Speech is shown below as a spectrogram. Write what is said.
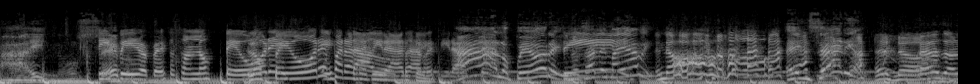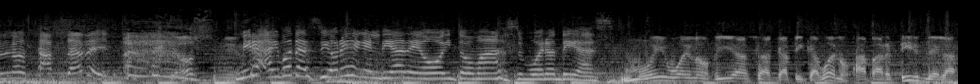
Ay, no Sí, sé. pero, pero estos son los peores. Los peores para retirarte. Para retirarte. Ah, los peores. ¿Y ¿No sale en Miami? No. ¿En serio? no. Pero son los top seven. Dios mío. Mira, hay votaciones en el día de hoy, Tomás. Buenos días. Muy buenos días, Gatica. Bueno, a partir de las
